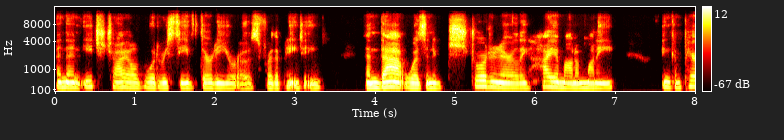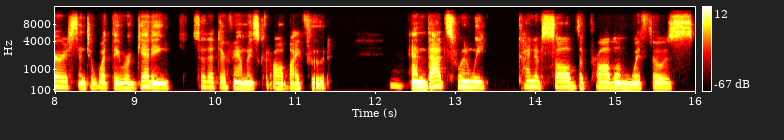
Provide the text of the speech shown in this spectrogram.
and then each child would receive 30 euros for the painting and that was an extraordinarily high amount of money in comparison to what they were getting so that their families could all buy food. Mm. And that's when we kind of solved the problem with those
